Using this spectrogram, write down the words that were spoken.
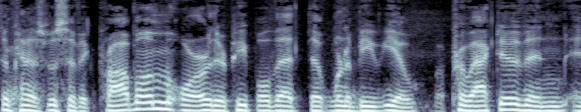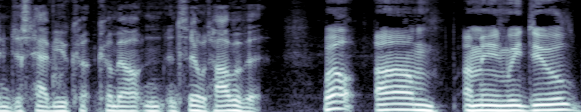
some kind of specific problem, or are there people that, that want to be you know proactive and, and just have you c- come out and, and stay on top of it? Well, um, I mean, we do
